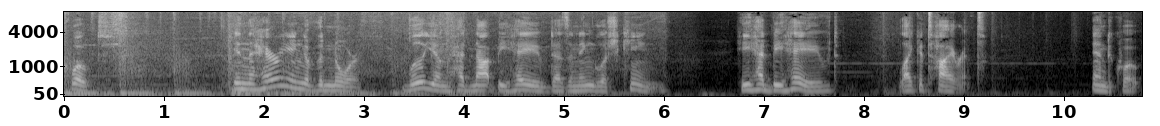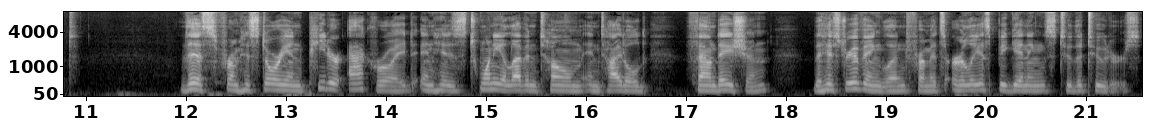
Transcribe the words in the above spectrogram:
Quote In the harrying of the North, William had not behaved as an English king. He had behaved like a tyrant. End quote. This from historian Peter Ackroyd in his 2011 tome entitled Foundation The History of England from its Earliest Beginnings to the Tudors.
